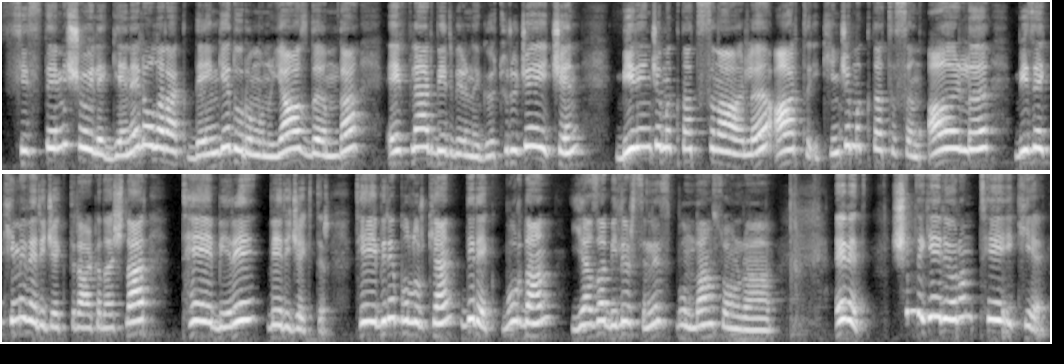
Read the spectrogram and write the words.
sistemi şöyle genel olarak denge durumunu yazdığımda F'ler birbirini götüreceği için birinci mıknatısın ağırlığı artı ikinci mıknatısın ağırlığı bize kimi verecektir arkadaşlar? T1'i verecektir. T1'i bulurken direkt buradan yazabilirsiniz bundan sonra. Evet şimdi geliyorum T2'ye.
